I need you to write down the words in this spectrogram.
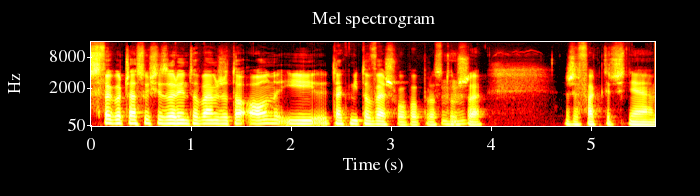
swego czasu się zorientowałem, że to on i tak mi to weszło po prostu, mhm. że że faktycznie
